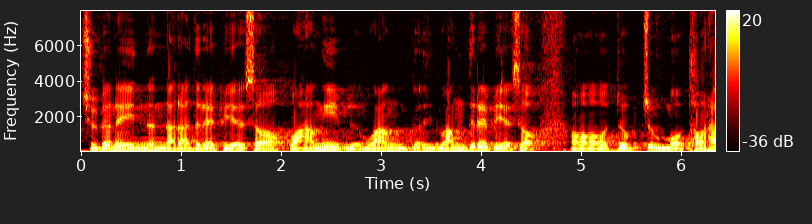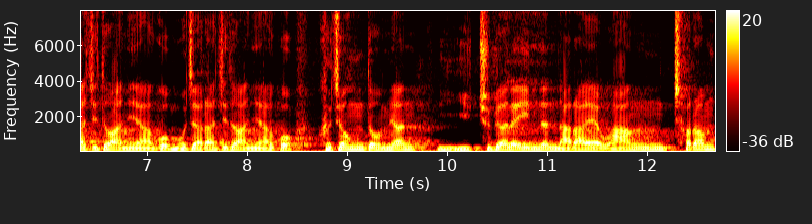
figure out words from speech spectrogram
주변에 있는 나라들에 비해서 왕이 왕 왕들에 비해서 어좀좀 뭐 덜하지도 아니하고 모자라지도 아니하고 그 정도면 이, 이 주변에 있는 나라의 왕처럼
